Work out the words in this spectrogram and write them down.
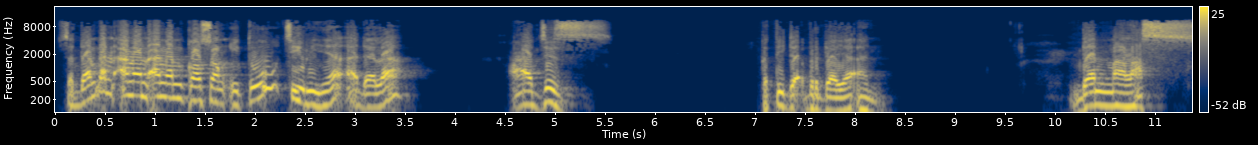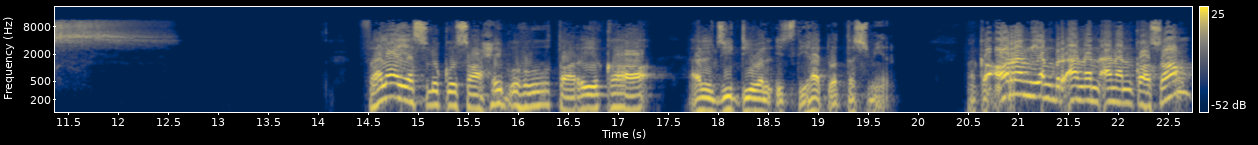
Sedangkan angan-angan kosong itu cirinya adalah ajiz, ketidakberdayaan dan malas. Fala yasluku sahibuhu tariqa al-jiddi wal istihad wa tashmir. Maka orang yang berangan-angan kosong,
